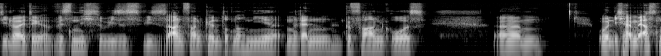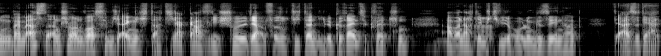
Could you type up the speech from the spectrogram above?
Die Leute wissen nicht so, wie sie es, wie sie es anfahren können. Dort noch nie ein Rennen gefahren groß. Ähm, und ich habe im ersten, beim ersten Anschauen war es für mich eigentlich, dachte ich, ja, Gasly schuld, der versucht sich dann die Lücke reinzuquetschen. Aber nachdem ich die Wiederholung gesehen habe, der, also der,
